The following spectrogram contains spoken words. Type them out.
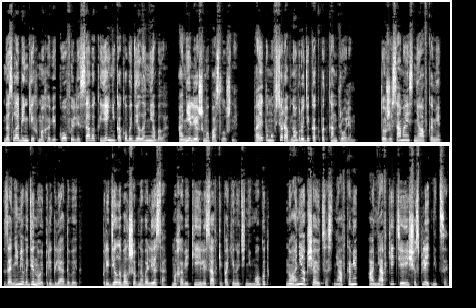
До слабеньких маховиков и лесавок ей никакого дела не было, они лешему послушны, поэтому все равно вроде как под контролем. То же самое с нявками, за ними водяной приглядывает, Пределы волшебного леса маховики и лесавки покинуть не могут, но они общаются с нявками, а нявки те еще сплетницы.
